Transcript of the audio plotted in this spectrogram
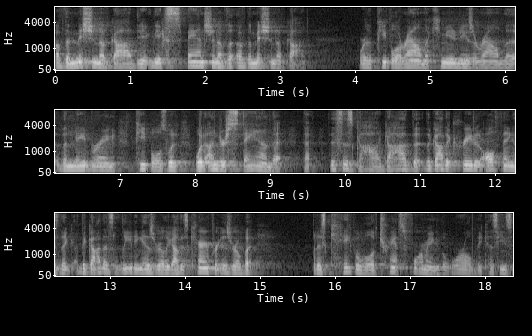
of the mission of God, the, the expansion of the, of the mission of God. Where the people around, the communities around, the, the neighboring peoples would, would understand that, that this is God, God, the, the God that created all things, the, the God that's leading Israel, the God that's caring for Israel, but, but is capable of transforming the world because he's,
